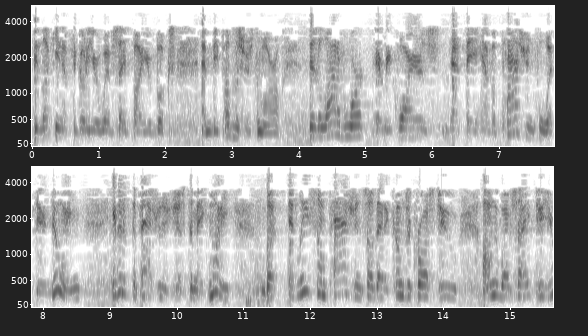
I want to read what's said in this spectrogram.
be lucky enough to go to your website, buy your books, and be publishers tomorrow. There's a lot of work. It requires that they have a passion for what they're doing, even if the passion is just to make money. But at least some passion so that it comes across to on the website to you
